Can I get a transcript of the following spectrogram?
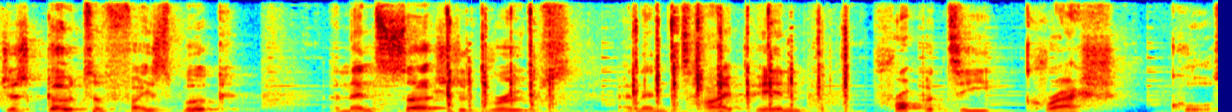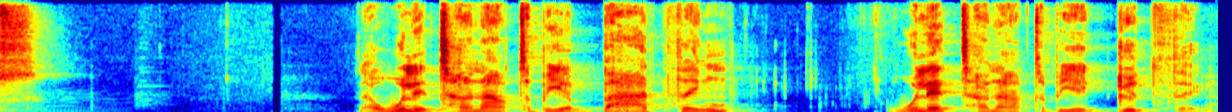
Just go to Facebook and then search the groups and then type in property crash course. Now, will it turn out to be a bad thing? Will it turn out to be a good thing?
